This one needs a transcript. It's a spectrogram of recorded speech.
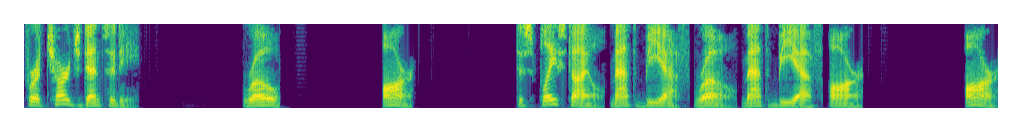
For a charge density rho r display style math BF rho math BF r r.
